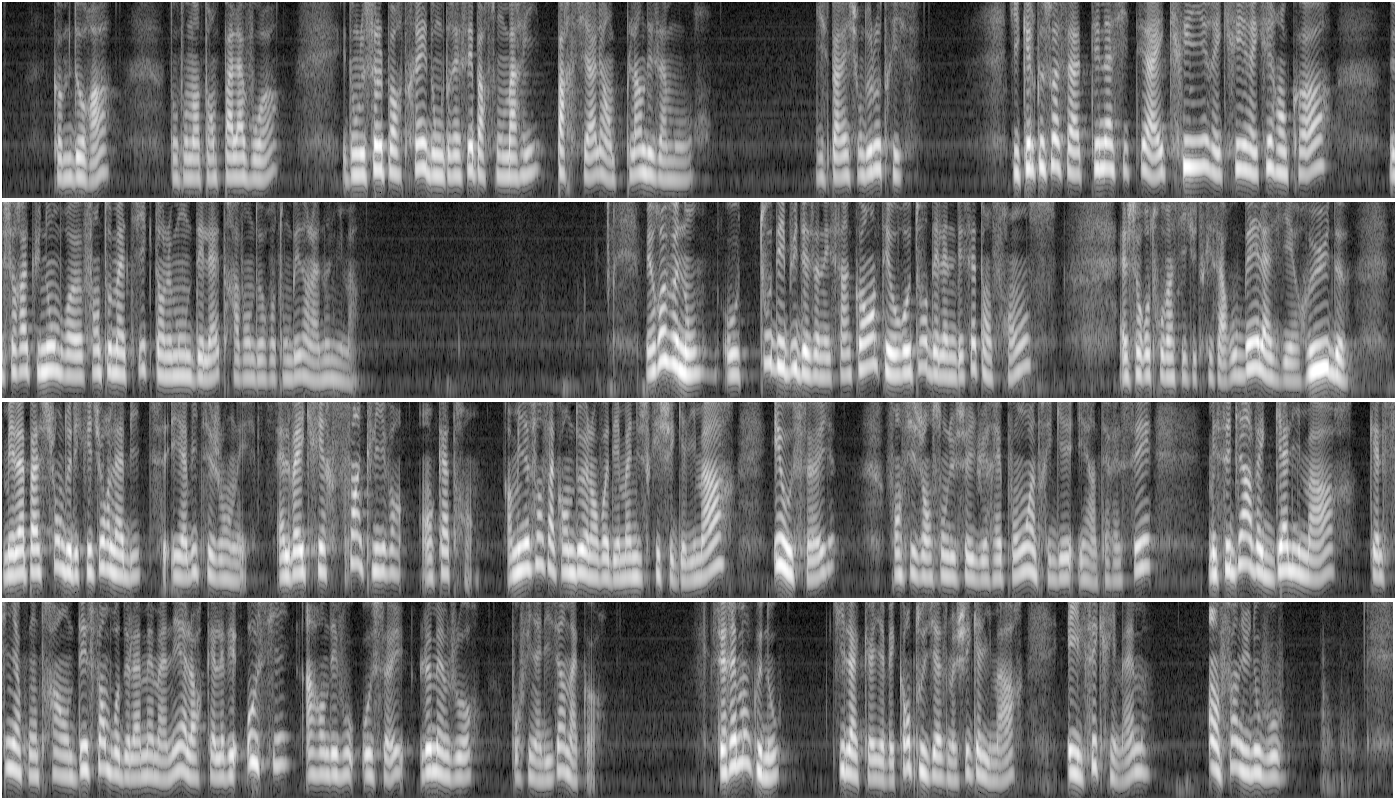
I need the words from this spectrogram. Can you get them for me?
comme Dora, dont on n'entend pas la voix, et dont le seul portrait est donc dressé par son mari, partial et en plein désamour disparition de l'autrice, qui, quelle que soit sa ténacité à écrire, écrire, écrire encore, ne sera qu'une ombre fantomatique dans le monde des lettres avant de retomber dans l'anonymat. Mais revenons au tout début des années 50 et au retour d'Hélène Bessette en France. Elle se retrouve institutrice à Roubaix, la vie est rude, mais la passion de l'écriture l'habite et habite ses journées. Elle va écrire cinq livres en quatre ans. En 1952, elle envoie des manuscrits chez Gallimard et au Seuil, Francis Janson du Seuil lui répond, intrigué et intéressé, mais c'est bien avec Gallimard qu'elle signe un contrat en décembre de la même année, alors qu'elle avait aussi un rendez-vous au Seuil le même jour pour finaliser un accord. C'est Raymond Queneau qui l'accueille avec enthousiasme chez Gallimard, et il s'écrit même Enfin du nouveau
